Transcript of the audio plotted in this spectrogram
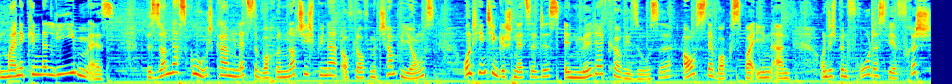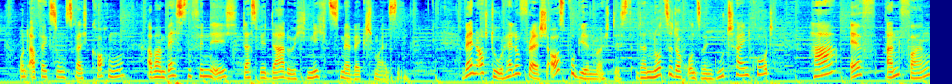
Und meine Kinder lieben es. Besonders gut kamen letzte Woche Gnocchi-Spinatauflauf mit Champignons und Hähnchengeschnetzeltes in milder Currysoße aus der Box bei ihnen an. Und ich bin froh, dass wir frisch und abwechslungsreich kochen, aber am besten finde ich, dass wir dadurch nichts mehr wegschmeißen. Wenn auch du HelloFresh ausprobieren möchtest, dann nutze doch unseren Gutscheincode HF Anfang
